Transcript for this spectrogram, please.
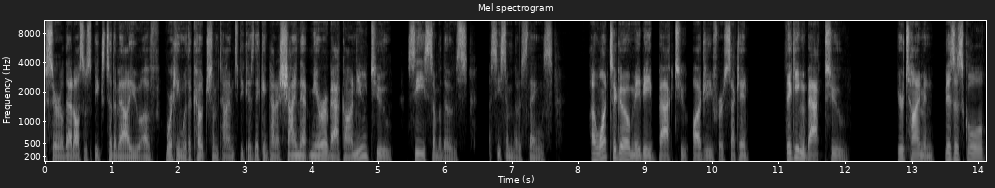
Cyril, that also speaks to the value of working with a coach sometimes because they can kind of shine that mirror back on you to see some of those, see some of those things. I want to go maybe back to Audrey for a second, thinking back to your time in business school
